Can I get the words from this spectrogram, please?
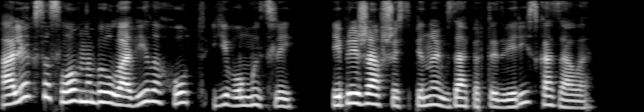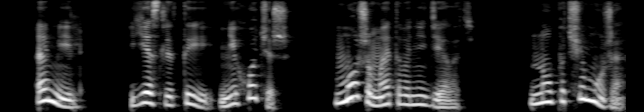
Алекса словно бы уловила ход его мыслей и, прижавшись спиной к запертой двери, сказала «Эмиль, если ты не хочешь, можем этого не делать». «Ну почему же?»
